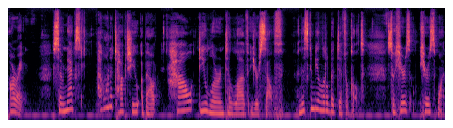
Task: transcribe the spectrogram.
All right, so next, I want to talk to you about how do you learn to love yourself? And this can be a little bit difficult. So here's here's one.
